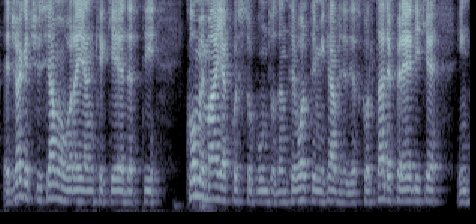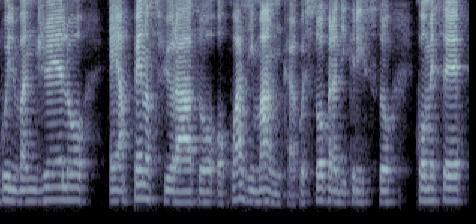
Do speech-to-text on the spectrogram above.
E già che ci siamo vorrei anche chiederti come mai a questo punto tante volte mi capita di ascoltare prediche in cui il Vangelo è appena sfiorato o quasi manca quest'opera di Cristo, come se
